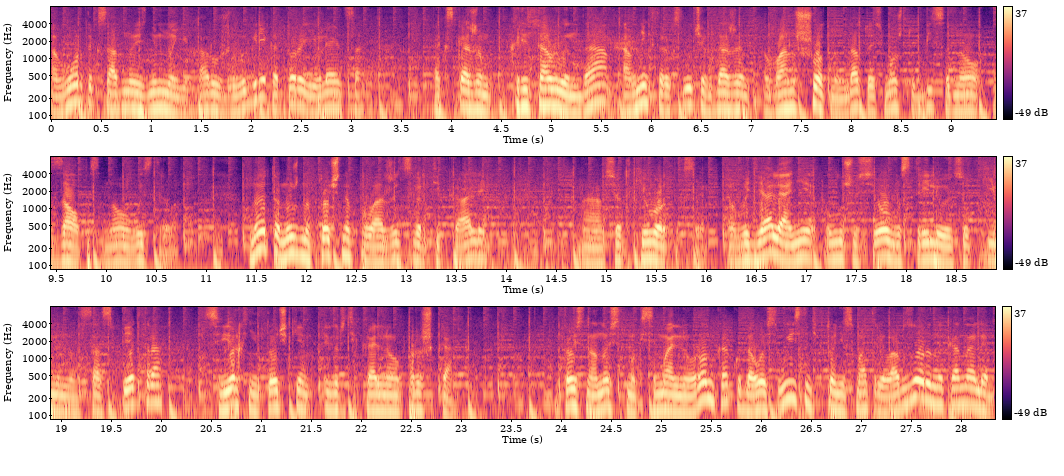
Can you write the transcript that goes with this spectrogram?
Vortex одно из немногих оружий в игре, которое является, так скажем, критовым, да, а в некоторых случаях даже ваншотным, да, то есть может убить с одного залпа, с одного выстрела. Но это нужно точно положить с вертикали а, все-таки вортексы. В идеале они лучше всего выстреливают все-таки именно со спектра с верхней точки вертикального прыжка то есть наносит максимальный урон, как удалось выяснить, кто не смотрел обзоры на канале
